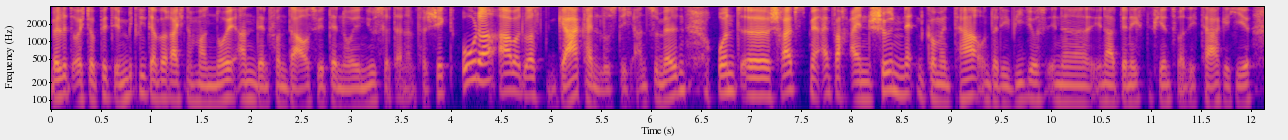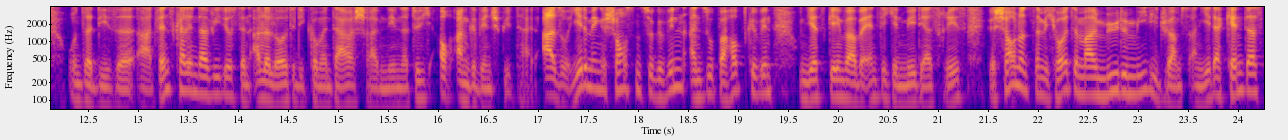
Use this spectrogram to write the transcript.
meldet euch doch bitte im Mitgliederbereich nochmal neu an, denn von da aus wird der neue Newsletter dann verschickt. Oder aber du hast gar keine Lust, dich anzumelden und äh, schreibst mir einfach einen schönen, netten Kommentar unter die Videos in, innerhalb der nächsten 24 Tage hier unter diese Adventskalender-Videos, denn alle Leute, die Kommentare schreiben, nehmen natürlich auch am Gewinnspiel teil. Also jede Menge Chancen zu gewinnen, ein super Hauptgewinn. Und jetzt gehen wir aber endlich in Medias Res. Wir schauen uns nämlich heute mal müde MIDI-Drums an. Jeder kennt das.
